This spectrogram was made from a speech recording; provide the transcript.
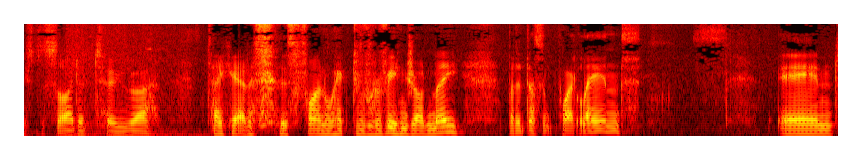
He's decided to uh, take out his, his, final act of revenge on me, but it doesn't quite land. And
